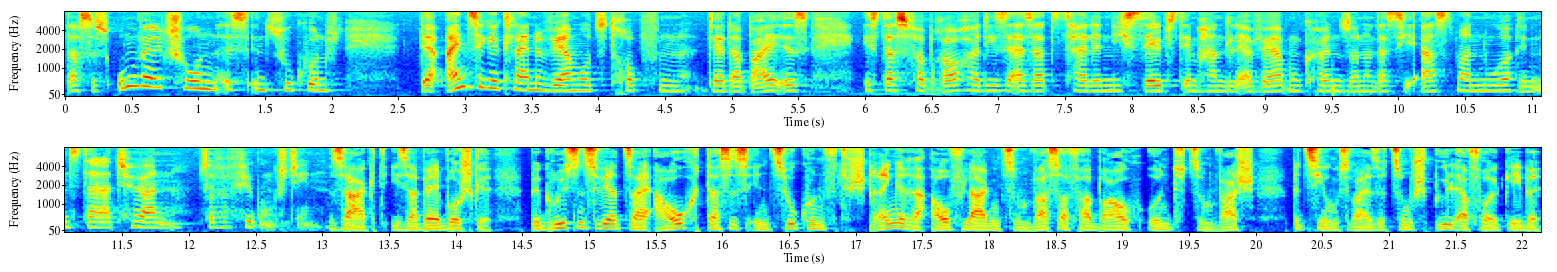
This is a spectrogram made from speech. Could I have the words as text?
dass es umweltschonend ist in Zukunft. Der einzige kleine Wermutstropfen, der dabei ist, ist, dass Verbraucher diese Ersatzteile nicht selbst im Handel erwerben können, sondern dass sie erstmal nur den Installateuren zur Verfügung stehen. Sagt Isabel Buschke. Begrüßenswert sei auch, dass es in Zukunft strengere Auflagen zum Wasserverbrauch und zum Wasch- bzw. zum Spülerfolg gebe.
